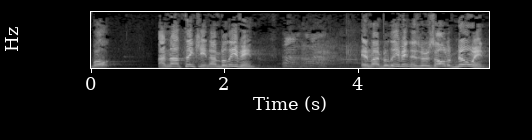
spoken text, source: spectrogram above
Well, I'm not thinking, I'm believing. And my believing is a result of knowing.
